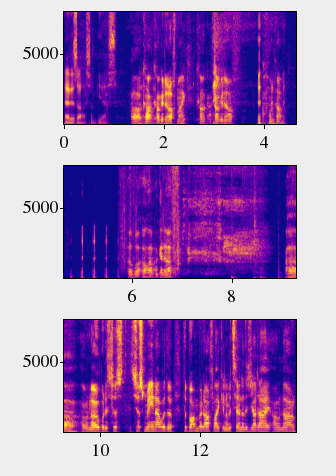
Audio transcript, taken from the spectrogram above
That is awesome. Yes. Oh, I can't, can't get it off, Mike. Can't I can't get it off. Oh no. Oh, well, on, I'll get it off. Oh, oh no, but it's just it's just me now with the the bottom bit off like in the Return of the Jedi. Oh no.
